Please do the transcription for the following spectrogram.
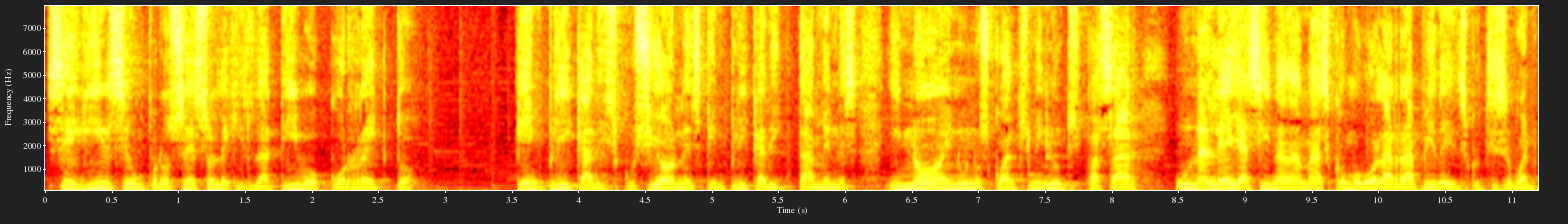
seguirse un proceso legislativo correcto, que implica discusiones, que implica dictámenes, y no en unos cuantos minutos pasar una ley así nada más como bola rápida y discutirse. Bueno,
